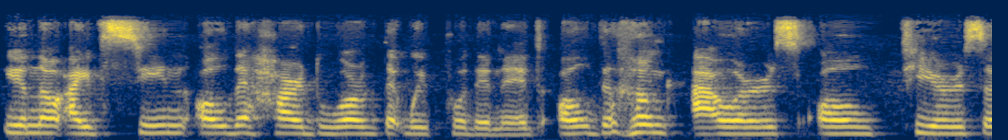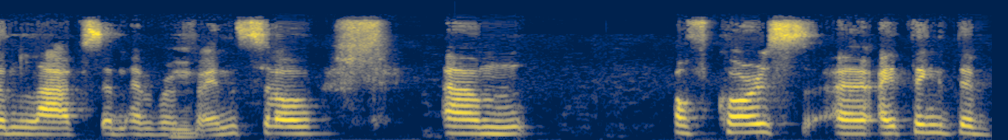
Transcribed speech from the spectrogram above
you know, I've seen all the hard work that we put in it, all the long hours, all tears and laughs and everything. Mm. So, um, of course, uh, I think the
